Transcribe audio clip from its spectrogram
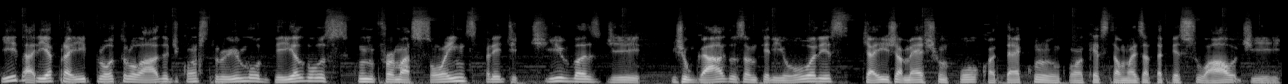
e daria para ir para o outro lado de construir modelos com informações preditivas de julgados anteriores, que aí já mexe um pouco até com, com a questão mais até pessoal de,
